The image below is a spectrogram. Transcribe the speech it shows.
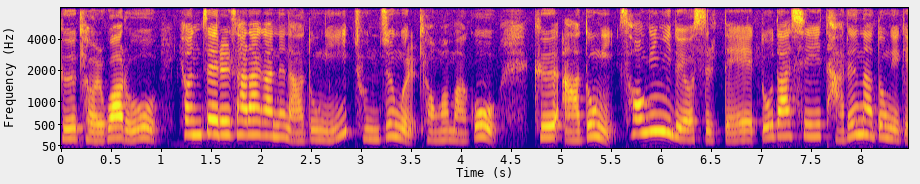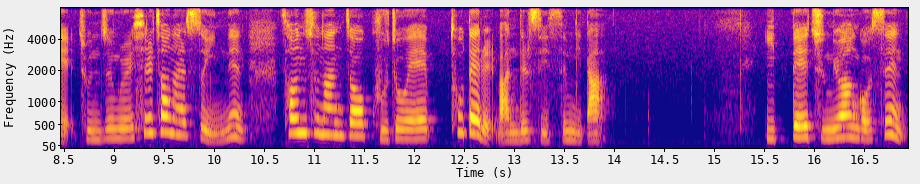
그 결과로 현재를 살아가는 아동이 존중을 경험하고 그 아동이 성인이 되었을 때 또다시 다른 아동에게 존중을 실천할 수 있는 선순환적 구조의 토대를 만들 수 있습니다. 이때 중요한 것은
